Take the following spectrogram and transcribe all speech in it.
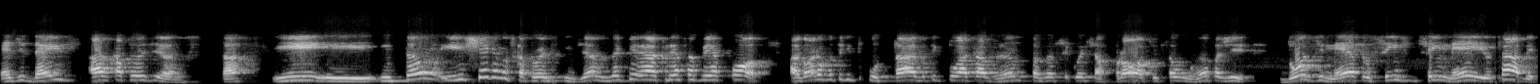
é de 10 a 14 anos, tá? E, e então, e chega nos 14, 15 anos, é que a criança vê, pô, agora eu vou ter que disputar, vou ter que pular casando, fazer a sequência pró, que são rampas de 12 metros, sem, sem meio, sabe?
